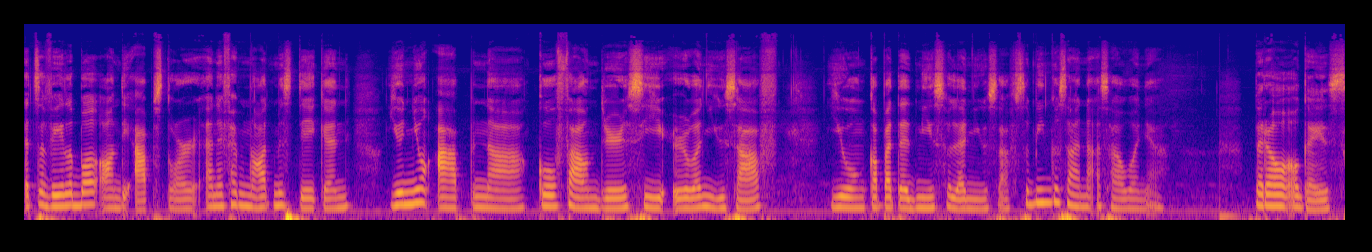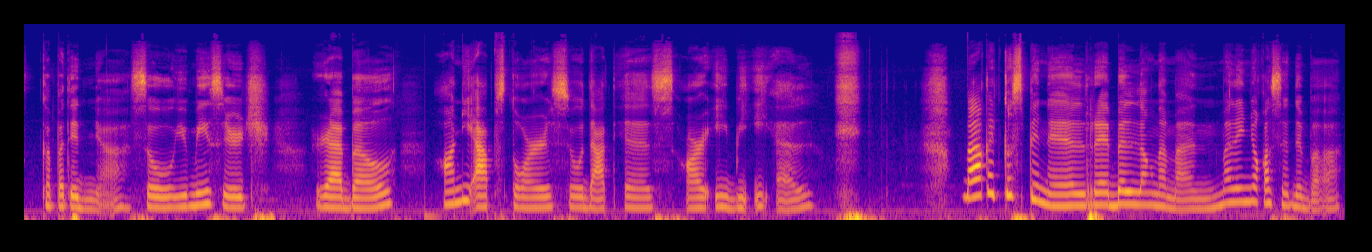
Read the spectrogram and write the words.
It's available on the App Store. And if I'm not mistaken, yun yung app na co-founder si Irwan Yusuf, yung kapatid ni Solan Yusuf. Sabihin ko sana asawa niya. Pero oo guys, kapatid niya. So, you may search Rebel on the App Store. So, that is R-E-B-E-L. Bakit ko spinel? Rebel lang naman. Malay nyo kasi, ba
